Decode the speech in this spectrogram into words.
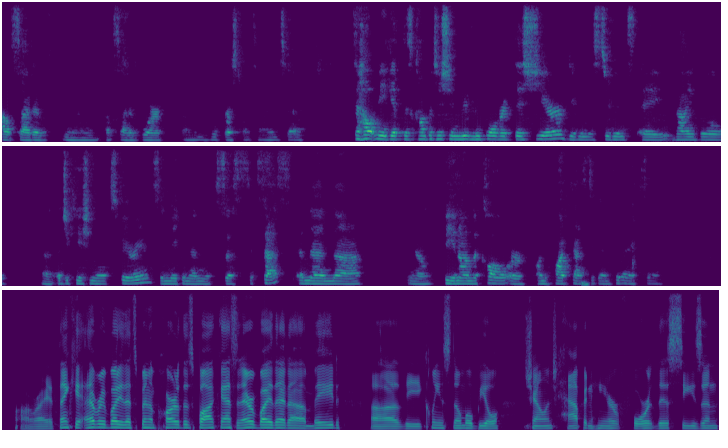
outside of you know outside of work, um, your personal time to to help me get this competition moving forward this year, giving the students a valuable uh, educational experience and making it a success. And then, uh, you know, being on the call or on the podcast again today. So. All right. Thank you, everybody that's been a part of this podcast and everybody that uh, made uh, the Clean Snowmobile Challenge happen here for this season.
